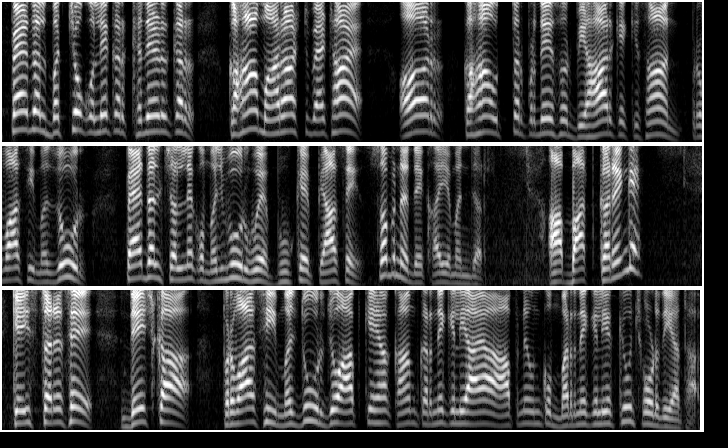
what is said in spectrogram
पैदल बच्चों को लेकर खदेड़ कर कहाँ महाराष्ट्र बैठा है और कहाँ उत्तर प्रदेश और बिहार के किसान, प्रवासी मजदूर पैदल चलने को मजबूर हुए, भूखे प्यासे सबने देखा ये मंजर। आप बात करेंगे कि इस तरह से देश का प्रवासी मजदूर जो आपके यहाँ काम करने के लिए आया, आपने उनको मरने के लिए क्यों छोड़ दिया था?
